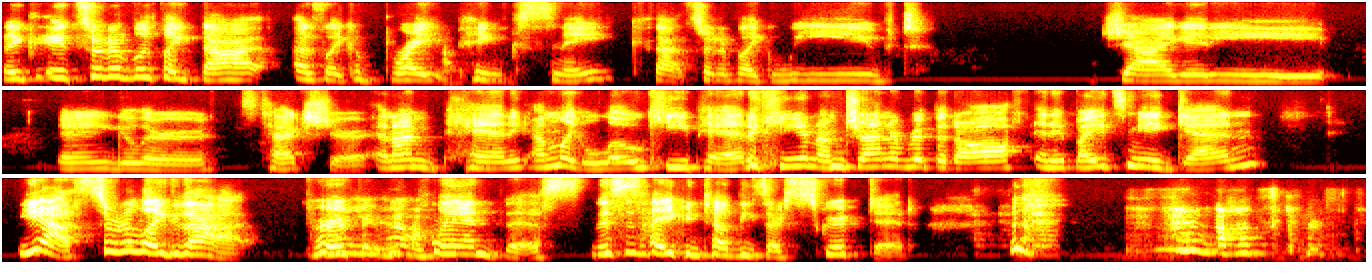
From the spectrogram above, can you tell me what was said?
Like it sort of looked like that as like a bright pink snake that sort of like weaved jaggedy angular texture and i'm panic i'm like low-key panicking and i'm trying to rip it off and it bites me again yeah sort of like that perfect we planned this this is how you can tell these are scripted They're not scripted.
